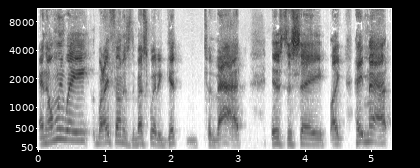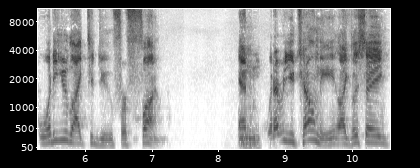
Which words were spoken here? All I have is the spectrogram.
and the only way, what I found is the best way to get to that is to say, like, "Hey, Matt, what do you like to do for fun?" And mm-hmm. whatever you tell me, like let's say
